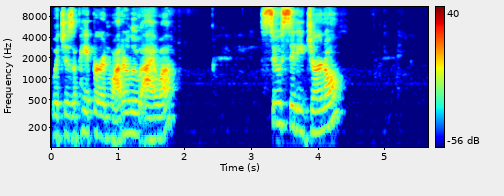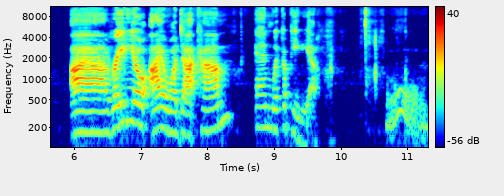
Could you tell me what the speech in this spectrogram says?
which is a paper in Waterloo, Iowa, Sioux City Journal, uh, radioiowa.com, and Wikipedia. Ooh.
